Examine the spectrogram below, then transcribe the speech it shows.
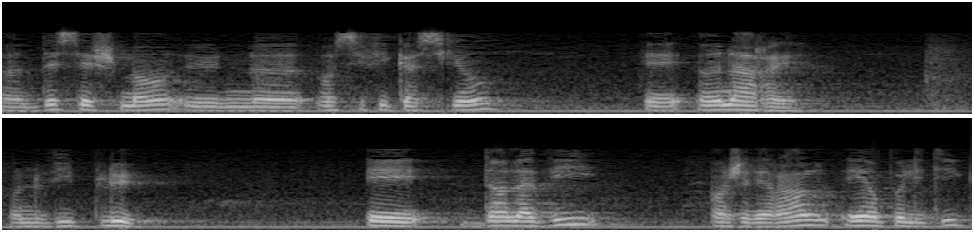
un dessèchement, une ossification et un arrêt. On ne vit plus. Et dans la vie, en général, et en politique,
